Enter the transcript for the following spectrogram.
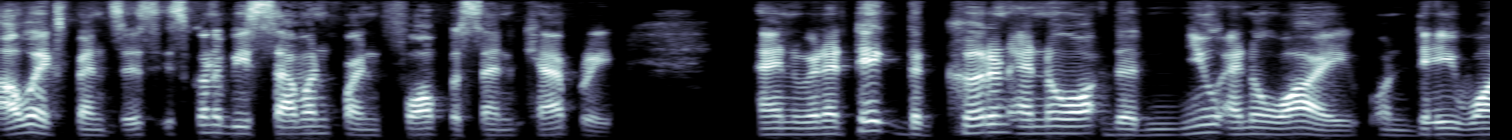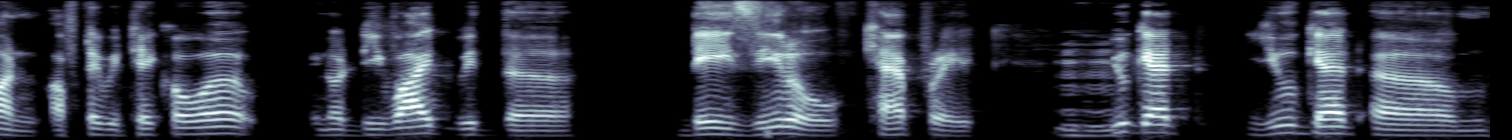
our expenses, it's going to be 7.4% cap rate. And when I take the current NOI, the new NOI on day one after we take over, you know, divide with the day zero cap rate, mm-hmm. you get you get um,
